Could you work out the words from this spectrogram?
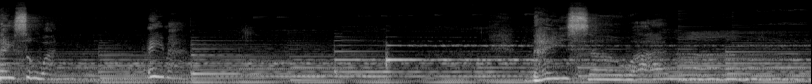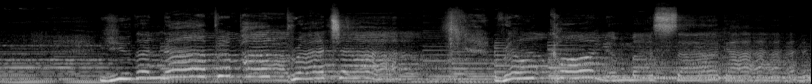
ในสวรรค์เอเมนในสวรรค์อยู่ต่อหน้าพระพักตร์พระเจ้าเราขอนมัสการ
